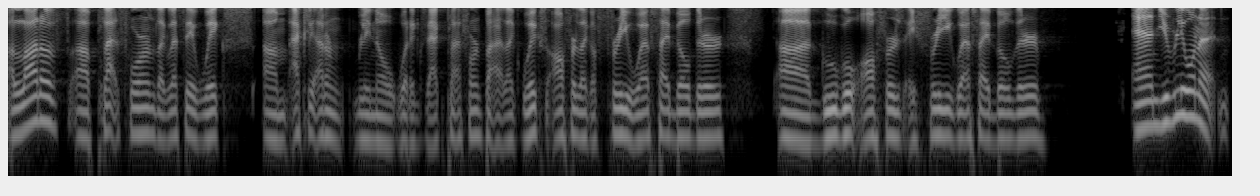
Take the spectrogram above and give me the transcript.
a lot of uh, platforms, like let's say Wix, um, actually I don't really know what exact platform, but like Wix offers like a free website builder. Uh, Google offers a free website builder, and you really want to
